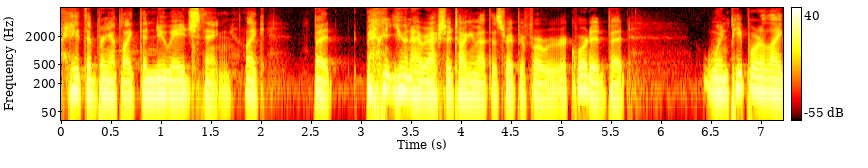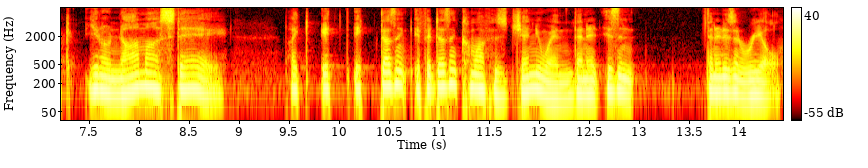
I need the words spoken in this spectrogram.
I hate to bring up like the new age thing, like, but you and I were actually talking about this right before we recorded. But when people are like, you know, namaste, like it, it doesn't, if it doesn't come off as genuine, then it isn't, then it isn't real,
